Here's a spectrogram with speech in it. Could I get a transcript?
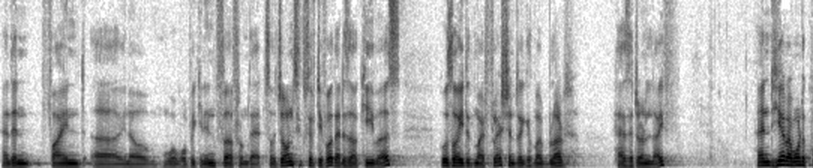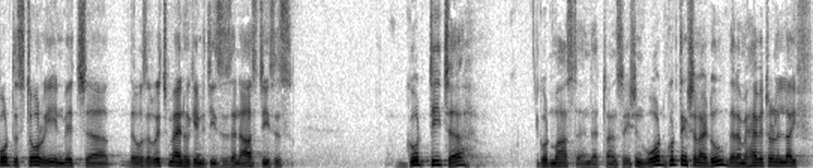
and then find uh, you know what, what, we can infer from that. So John 6:54, that is our key verse. Whoso eateth my flesh and drinketh my blood has eternal life. And here I want to quote the story in which uh, there was a rich man who came to Jesus and asked Jesus, "Good teacher, good master," in that translation, what good thing shall I do that I may have eternal life?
